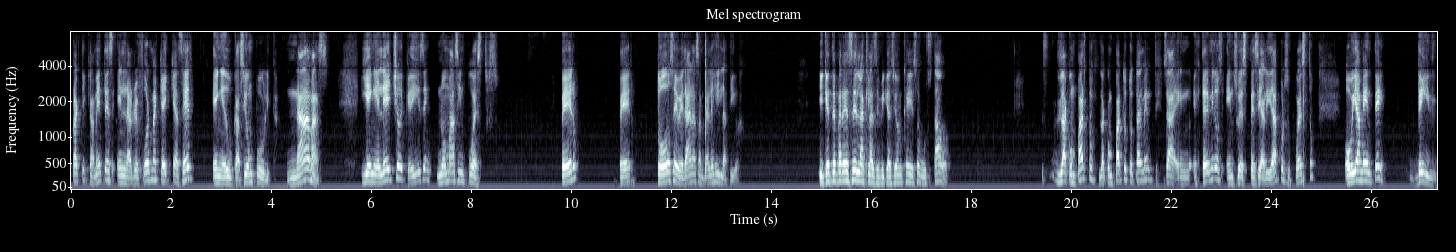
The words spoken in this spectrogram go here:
prácticamente es en la reforma que hay que hacer en educación pública, nada más. Y en el hecho de que dicen no más impuestos. Pero, pero, todo se verá en la Asamblea Legislativa. ¿Y qué te parece la clasificación que hizo Gustavo? La comparto, la comparto totalmente. O sea, en, términos, en su especialidad, por supuesto. Obviamente, de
